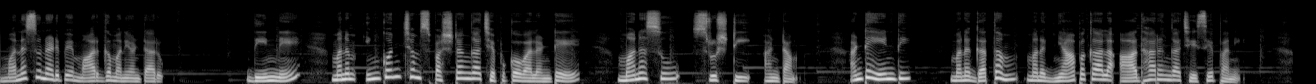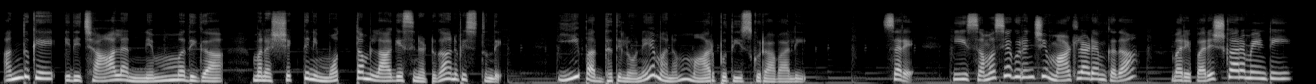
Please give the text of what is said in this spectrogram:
మనసు నడిపే మార్గమని అంటారు. దీన్నే మనం ఇంకొంచెం స్పష్టంగా చెప్పుకోవాలంటే మనసు సృష్టి అంటాం. అంటే ఏంటి? మన గతం మన జ్ఞాపకాల ఆధారంగా చేసే పని. అందుకే ఇది చాలా నెమ్మదిగా మన శక్తిని మొత్తం లాగేసినట్టుగా అనిపిస్తుంది. ఈ పద్ధతిలోనే మనం మార్పు తీసుకురావాలి. సరే ఈ సమస్య గురించి మాట్లాడాం కదా మరి పరిష్కారమేంటి?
